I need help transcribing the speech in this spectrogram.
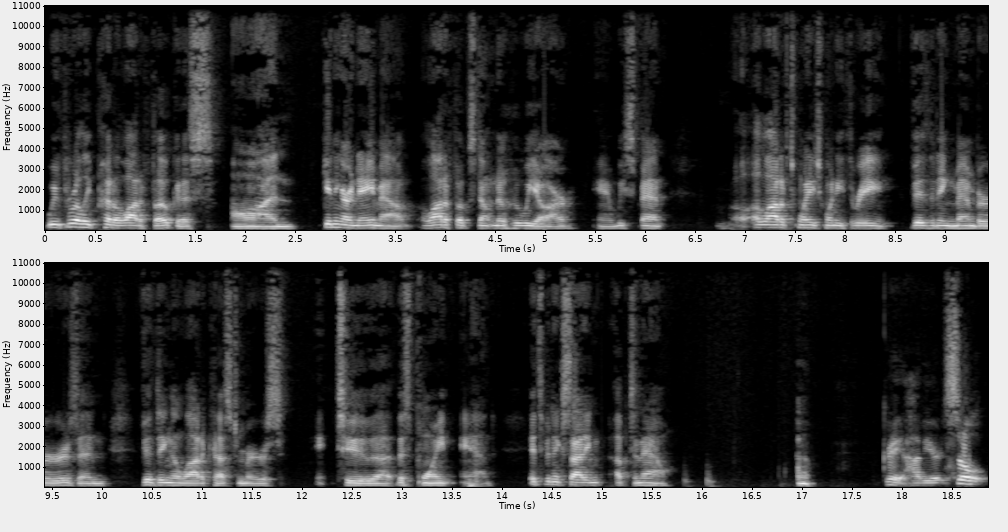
we've really put a lot of focus on getting our name out. A lot of folks don't know who we are, and we spent a lot of 2023 visiting members and visiting a lot of customers to uh, this point, and it's been exciting up to now. Great, Javier. So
